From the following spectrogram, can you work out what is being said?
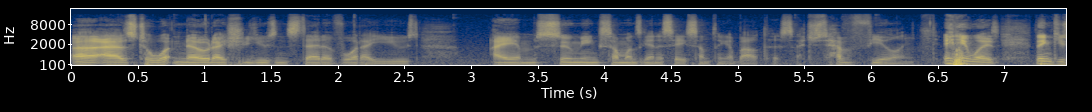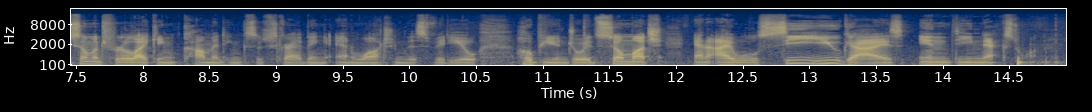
uh, as to what node I should use instead of what I used. I am assuming someone's going to say something about this. I just have a feeling. Anyways, thank you so much for liking, commenting, subscribing, and watching this video. Hope you enjoyed so much, and I will see you guys in the next one.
